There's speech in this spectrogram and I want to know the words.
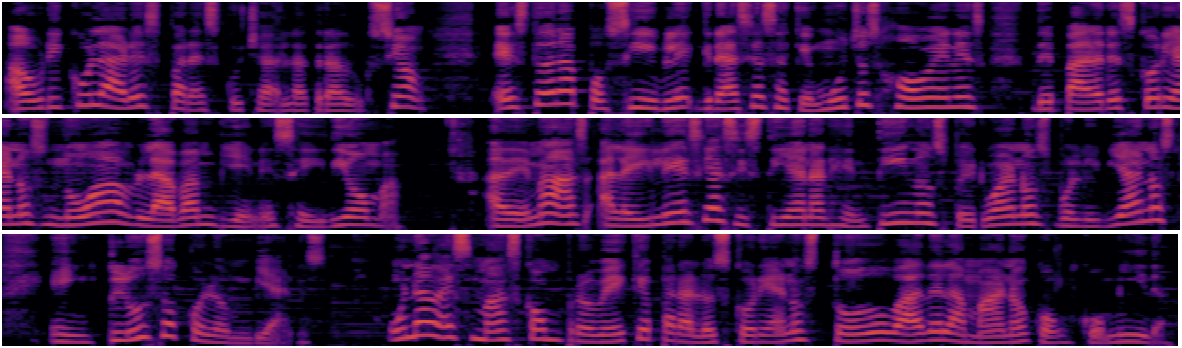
auriculares para escuchar la traducción. Esto era posible gracias a que muchos jóvenes de padres coreanos no hablaban bien ese idioma. Además, a la iglesia asistían argentinos, peruanos, bolivianos e incluso colombianos. Una vez más comprobé que para los coreanos todo va de la mano con comida.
